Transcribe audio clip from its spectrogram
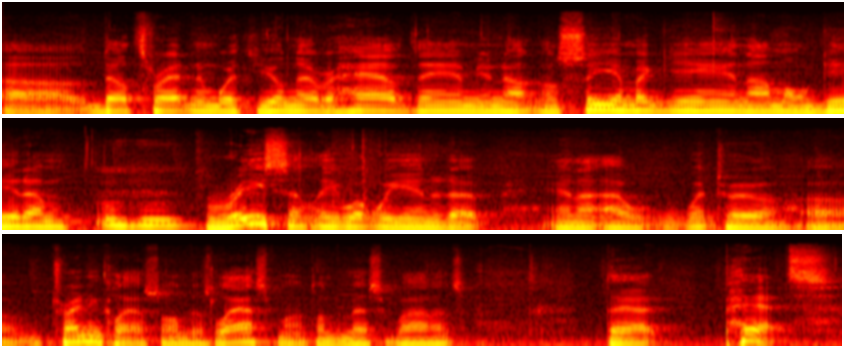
Uh, they'll threaten them with you'll never have them you're not going to see them again i'm going to get them mm-hmm. recently what we ended up and I, I went to a, a, training class on this last month on domestic violence, that pets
